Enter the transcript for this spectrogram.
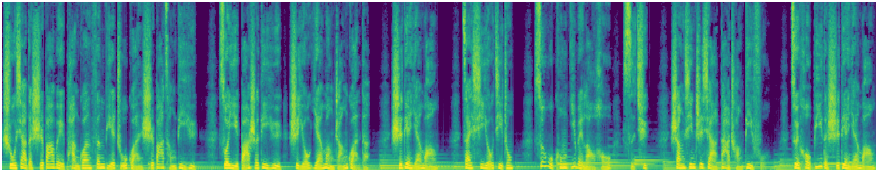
属下的十八位判官分别主管十八层地狱，所以拔舌地狱是由阎王掌管的。十殿阎王在《西游记》中，孙悟空因为老猴死去，伤心之下大闯地府，最后逼得十殿阎王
